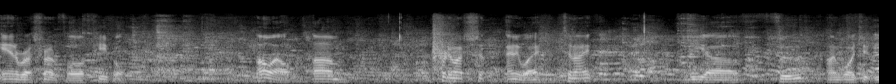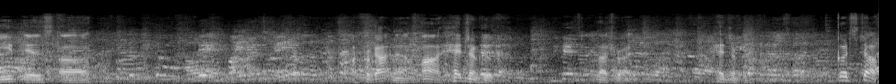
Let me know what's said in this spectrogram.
in a restaurant full of people. Oh well. Um, pretty much. Anyway, tonight the uh, food I'm going to eat is uh, I forgot now. Ah, Haejanguk. That's right. Haejanguk. Good stuff.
